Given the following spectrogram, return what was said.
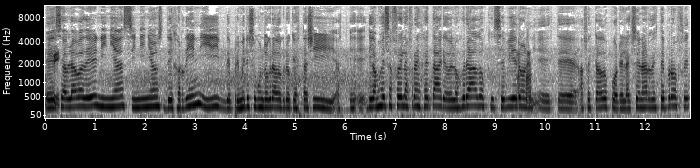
Eh, se hablaba de niñas y niños de jardín y de primer y segundo grado, creo que hasta allí, eh, eh, digamos, esa fue la franja etaria de los grados que se vieron este, afectados por el accionar de este profe.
